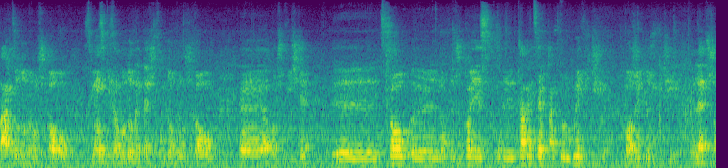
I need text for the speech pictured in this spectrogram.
bardzo dobrą szkołą, związki zawodowe też są dobrą szkołą, oczywiście, są, no, że to jest ta recepta, którą my widzimy. Może ktoś widzi lepszą.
